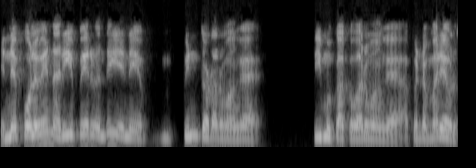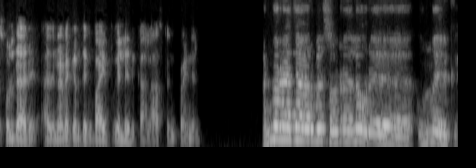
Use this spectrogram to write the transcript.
என்னை போலவே நிறைய பேர் வந்து என்னை பின்தொடருவாங்க திமுகவுக்கு வருவாங்க அப்படின்ற மாதிரி அவர் சொல்றாரு. அது நடக்கிறதுக்கு வாய்ப்புகள் இருக்கா? Last and final Anwar Raja அவர்கள் சொல்றதுல ஒரு உண்மை இருக்கு.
